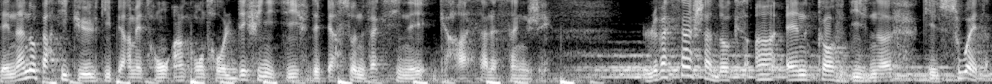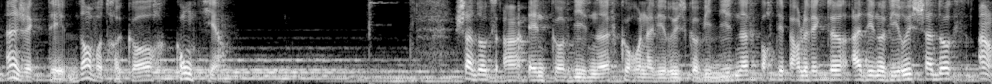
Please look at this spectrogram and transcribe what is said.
Des nanoparticules qui permettront un contrôle définitif des personnes vaccinées grâce à la 5G. Le vaccin Shadox 1 nCoV-19 qu'il souhaite injecter dans votre corps contient Shadox 1 nCoV-19, coronavirus Covid-19 porté par le vecteur adénovirus Shadox 1.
